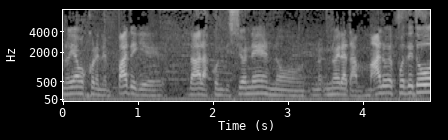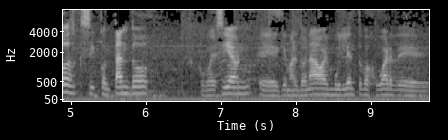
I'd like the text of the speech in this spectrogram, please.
no íbamos con el empate que dadas las condiciones no, no, no era tan malo después de todo, sí, contando como decían, eh, que Maldonado es muy lento para jugar de,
